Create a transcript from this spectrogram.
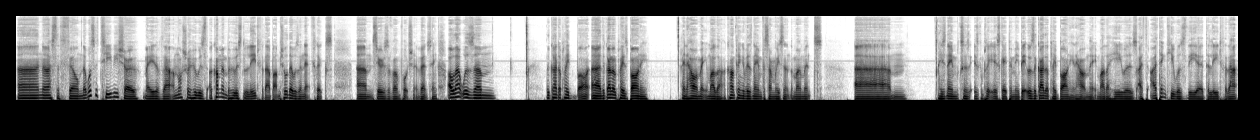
Uh, no, that's the film. There was a TV show made of that. I'm not sure who was. I can't remember who was the lead for that, but I'm sure there was a Netflix um, series of unfortunate events thing. Oh, that was um, the guy that played Bar- uh, the guy that plays Barney in How I Met Your Mother. I can't think of his name for some reason at the moment. Um, his name is completely escaping me, but it was the guy that played Barney in How I Met Your Mother. He was, I, th- I think he was the uh, the lead for that.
